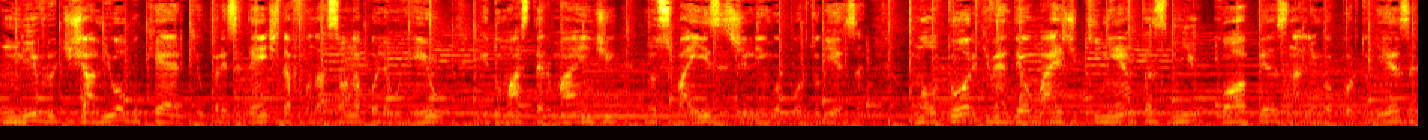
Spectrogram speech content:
Um livro de Jamil Albuquerque, o presidente da Fundação Napoleão Hill e do Mastermind nos países de língua portuguesa. Um autor que vendeu mais de 500 mil cópias na língua portuguesa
